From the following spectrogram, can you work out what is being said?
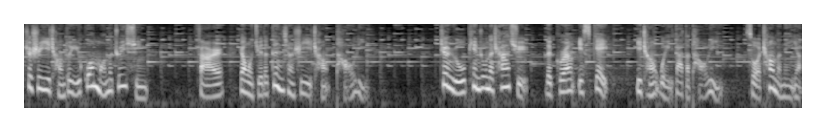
这是一场对于光芒的追寻，反而让我觉得更像是一场逃离。正如片中的插曲《The Grand Escape》，一场伟大的逃离所唱的那样。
